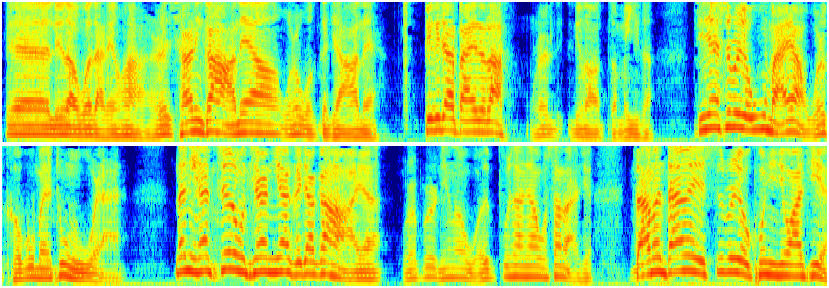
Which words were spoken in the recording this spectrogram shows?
呃，领导给我打电话，说强你干啥呢？我说我搁家呢，别搁家待着了。我说领导怎么意思？今天是不是有雾霾呀？我说可不呗，重度污染。那你看这种天你还搁家干啥呀？我说不是，领导，我不上家，我上哪去？咱们单位是不是有空气净化器？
